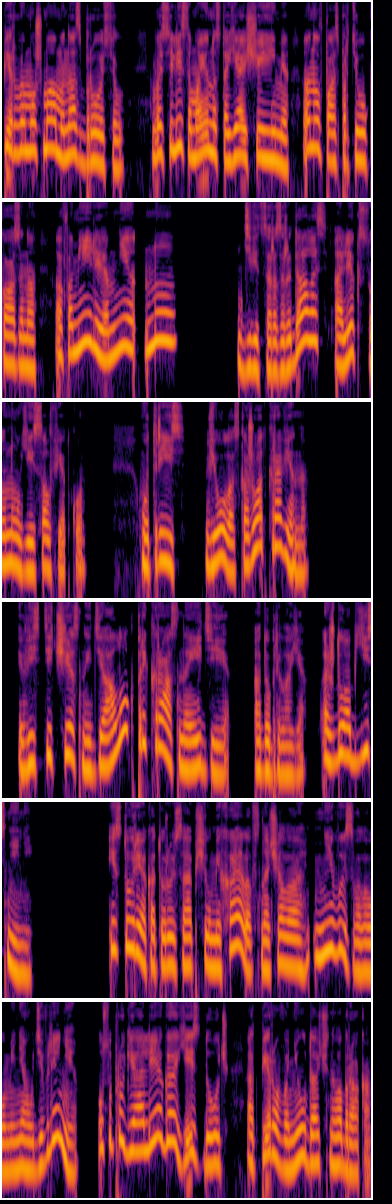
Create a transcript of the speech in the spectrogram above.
Первый муж мамы нас бросил. Василиса — мое настоящее имя, оно в паспорте указано, а фамилия мне, ну...» Девица разрыдалась, Олег сунул ей салфетку. «Утрись, Виола, скажу откровенно. «Вести честный диалог — прекрасная идея», — одобрила я. «Жду объяснений». История, которую сообщил Михайлов, сначала не вызвала у меня удивления. У супруги Олега есть дочь от первого неудачного брака.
